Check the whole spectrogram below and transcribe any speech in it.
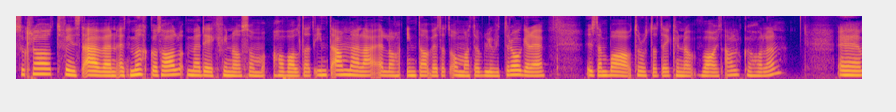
Såklart finns det även ett mörkertal med de kvinnor som har valt att inte anmäla eller inte har vetat om att de blivit drogade utan bara trott att det kunde ha varit alkoholen. Eh,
